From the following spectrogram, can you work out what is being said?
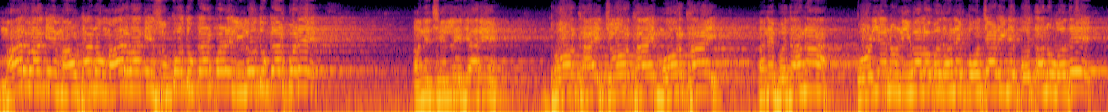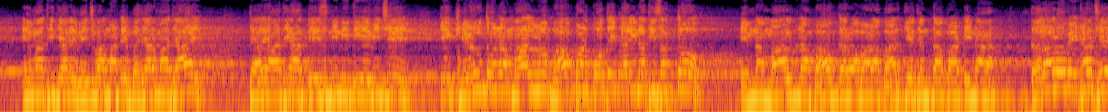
માર વાગે, માવઠાનો માર વાગે, સૂકો દુકાળ પડે, લીલો દુકાળ પડે. અને છેલ્લે જ્યારે ઢોર ખાય, ચોર ખાય, મોર ખાય અને બધાના કોળિયાનો નિવાલો બધાને પહોંચાડીને પોતાનું વધે, એમાંથી જ્યારે વેચવા માટે બજારમાં જાય, ત્યારે આજે આ દેશની નીતિ એવી છે કે ખેડૂતોના માલનો ભાવ પણ પોતે કરી નથી શકતો. એમના માલના ભાવ કરવા વાળા ભારતીય જનતા પાર્ટીના દલાલો બેઠા છે.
